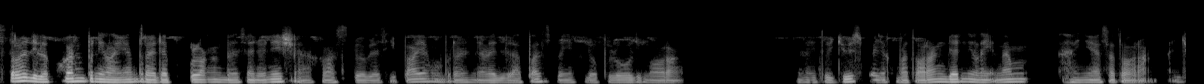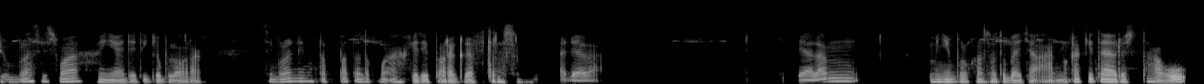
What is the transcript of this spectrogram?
Setelah dilakukan penilaian terhadap ulangan bahasa Indonesia kelas 12 IPA yang memperoleh nilai 8 sebanyak 25 orang. Nilai 7 sebanyak 4 orang dan nilai 6 hanya satu orang. Jumlah siswa hanya ada 30 orang. Simpulan yang tepat untuk mengakhiri paragraf tersebut adalah dalam menyimpulkan suatu bacaan, maka kita harus tahu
